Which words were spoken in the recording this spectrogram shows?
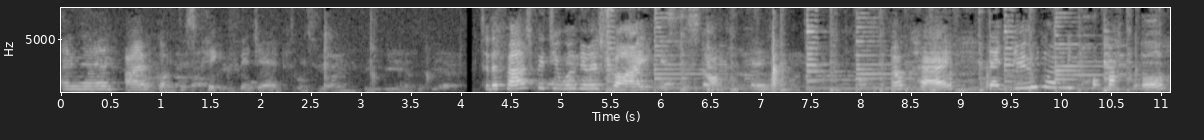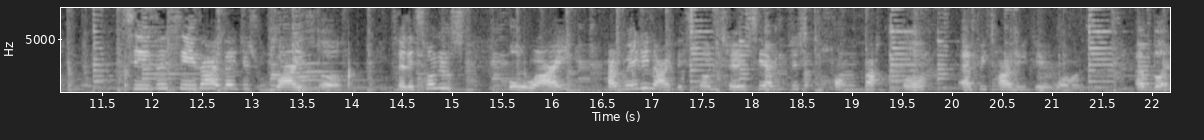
And then I've got this pink fidget. So the first fidget we're going to try is the star poppet. Okay. They do normally pop back up. See, they see that? They just rise up. So this one's alright. I really like this one too. See they just pop back up every time you do one. Uh, but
